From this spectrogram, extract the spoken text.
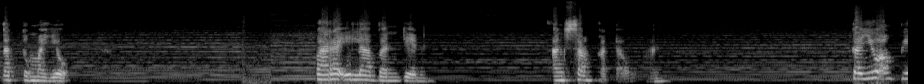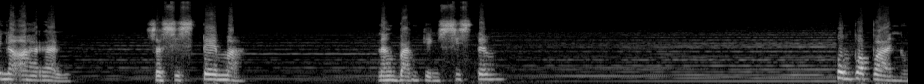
na tumayo para ilaban din ang sangkatauhan. Kayo ang pinaaral sa sistema ng banking system kung paano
